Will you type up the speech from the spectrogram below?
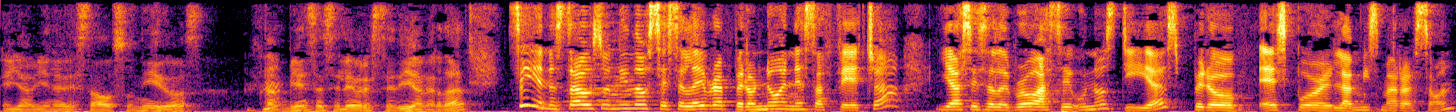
ella viene de Estados Unidos, también se celebra este día, ¿verdad? Sí, en Estados Unidos se celebra, pero no en esa fecha. Ya se celebró hace unos días, pero es por la misma razón.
